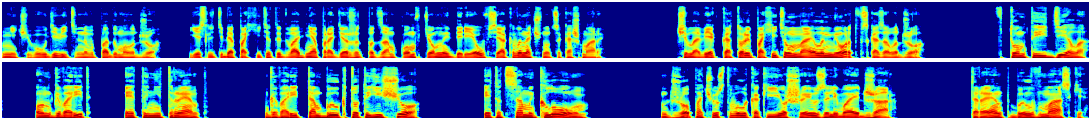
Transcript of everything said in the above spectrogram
«Ничего удивительного», — подумала Джо. Если тебя похитят и два дня продержат под замком в темной дыре, у всякого начнутся кошмары. «Человек, который похитил Найла, мертв», — сказала Джо. «В том-то и дело. Он говорит, это не тренд. Говорит, там был кто-то еще. Этот самый клоун». Джо почувствовала, как ее шею заливает жар. Тренд был в маске.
